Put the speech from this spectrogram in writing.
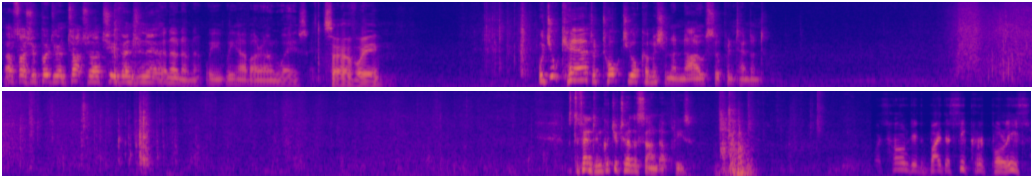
Perhaps I should put you in touch with our chief engineer. No, no, no. We, we have our own ways. So have we. Would you care to talk to your commissioner now, Superintendent? Mr. Fenton, could you turn the sound up, please? I was hounded by the secret police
